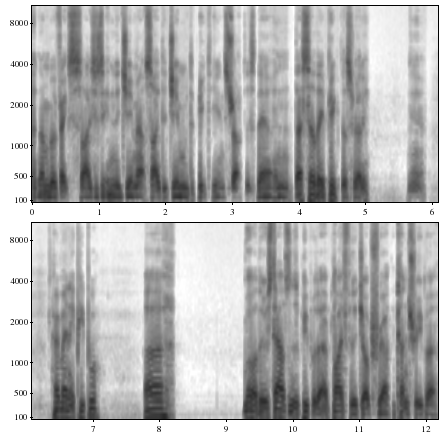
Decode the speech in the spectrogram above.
a number of exercises in the gym, outside the gym with the PT instructors there, and that's how they picked us really. Yeah. How many people? Uh, well, there was thousands of people that applied for the job throughout the country, but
